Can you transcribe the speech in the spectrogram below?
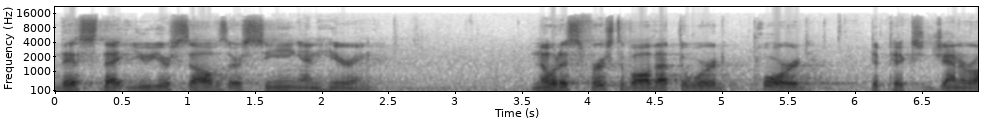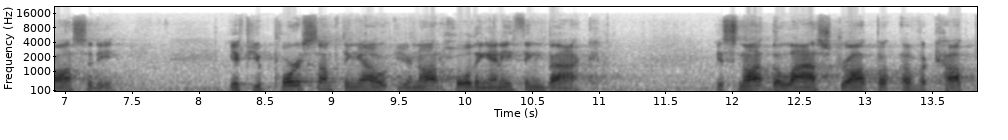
this that you yourselves are seeing and hearing. Notice, first of all, that the word poured depicts generosity. If you pour something out, you're not holding anything back. It's not the last drop of a cup,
